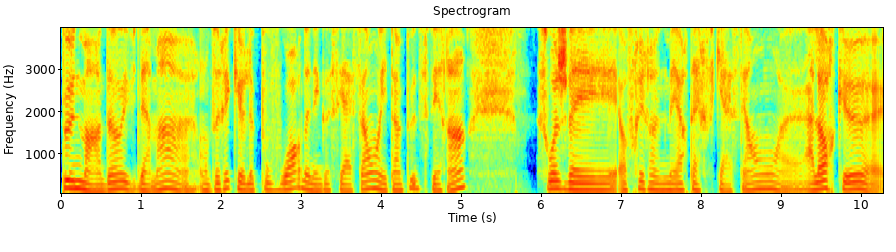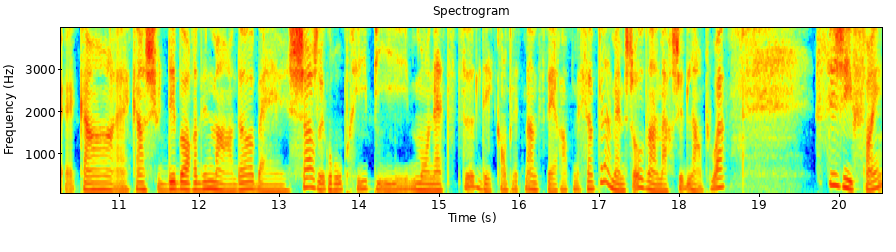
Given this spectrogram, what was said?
peu de mandats, évidemment, euh, on dirait que le pouvoir de négociation est un peu différent soit je vais offrir une meilleure tarification, euh, alors que euh, quand, quand je suis débordée de mandat, ben, je charge le gros prix, puis mon attitude est complètement différente. Mais c'est un peu la même chose dans le marché de l'emploi. Si j'ai faim,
